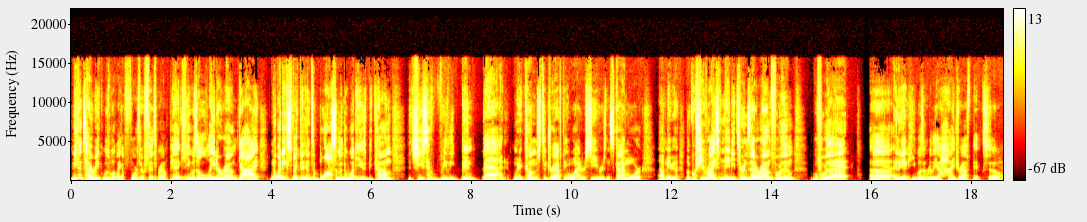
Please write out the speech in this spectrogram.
And even Tyreek was what, like a fourth or fifth round pick. He was a later round guy. Nobody expected him to blossom into what he has become. The Chiefs have really been bad when it comes to drafting wide receivers. And Skyy Moore, uh, maybe, look, Rashee Rice maybe turns that around for them. Before that, uh, and again, he wasn't really a high draft pick. So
